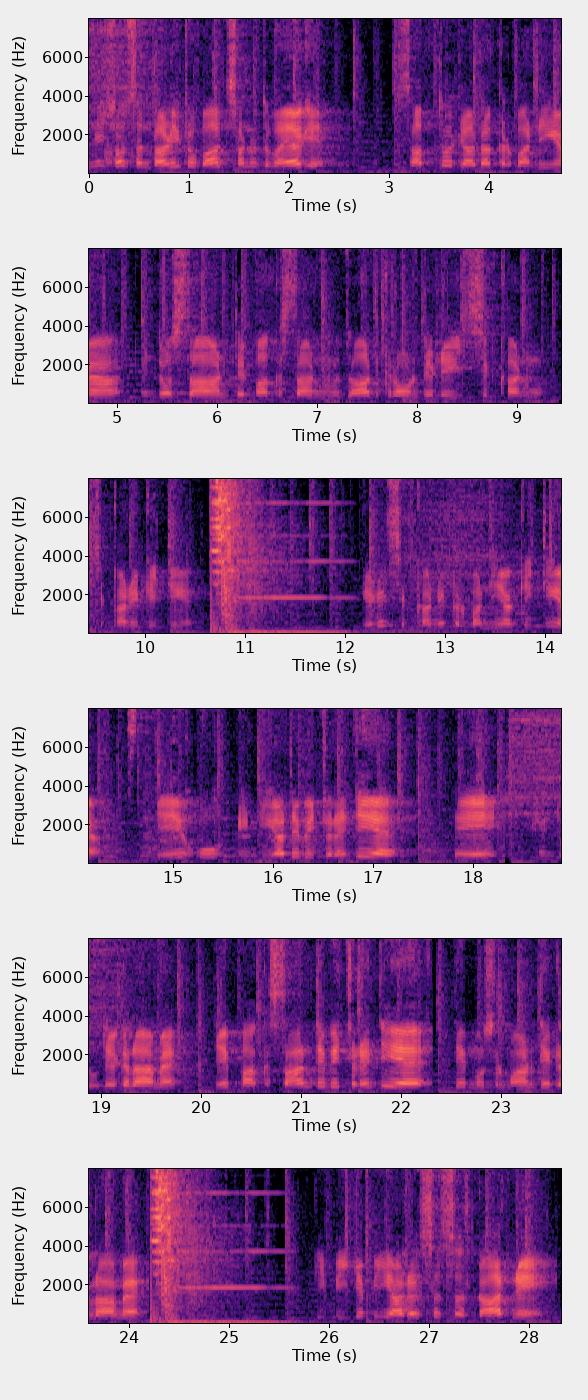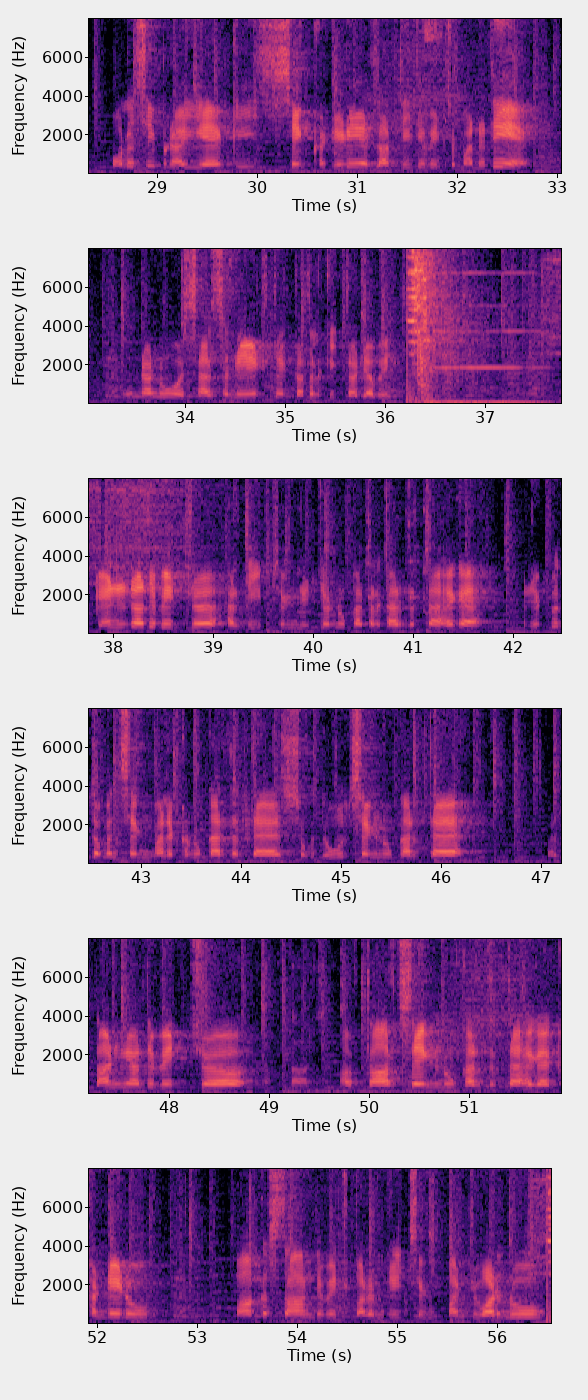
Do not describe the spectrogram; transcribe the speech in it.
1947 ਤੋਂ ਬਾਅਦ ਸਾਨੂੰ ਦਬਾਇਆ ਗਿਆ। ਸਭ ਤੋਂ ਜ਼ਿਆਦਾ ਕੁਰਬਾਨੀਆਂ ਹਿੰਦੁਸਤਾਨ ਤੇ ਪਾਕਿਸਤਾਨ ਨੂੰ ਆਜ਼ਾਦ ਕਰਾਉਣ ਦੇ ਲਈ ਸਿੱਖਾਂ ਨੂੰ ਸਿੱਖਾਂ ਨੇ ਕੀਤੀਆਂ। ਜਿਹੜੇ ਸਿੱਖਾਂ ਨੇ ਕੁਰਬਾਨੀਆਂ ਕੀਤੀਆਂ ਜੇ ਉਹ ਇੰਡੀਆ ਦੇ ਵਿੱਚ ਰਹਿੰਦੇ ਹੈ ਤੇ ਹਿੰਦੂ ਦੇ ਗੁਲਾਮ ਹੈ। ਜੇ ਪਾਕਿਸਤਾਨ ਦੇ ਵਿੱਚ ਰਹਿੰਦੇ ਹੈ ਤੇ ਮੁਸਲਮਾਨ ਦੇ ਗੁਲਾਮ ਹੈ। ਕਿ ਬੀਜੇਪੀ ਆਰਐਸਐਸ ਸਰਕਾਰ ਨੇ ਪਾਲਿਸੀ ਬਣਾਈ ਹੈ ਕਿ ਸਿੱਖ ਜਿਹੜੇ ਆਜ਼ਾਦੀ ਦੇ ਵਿੱਚ ਮੰਨਦੇ ਹੈ ਉਹਨਾਂ ਨੂੰ ਅਸੈਸੀਨੇਟ ਤੇ ਕਤਲ ਕੀਤਾ ਜਾਵੇ। ਕੈਨੇਡਾ ਦੇ ਵਿੱਚ ਹਰਦੀਪ ਸਿੰਘ ਨਿੱਜਰ ਨੂੰ ਕਤਲ ਕਰ ਦਿੱਤਾ ਹੈਗਾ ਰਿਪੁਦਮਨ ਸਿੰਘ ਮਲਕ ਨੂੰ ਕਰ ਦਿੱਤਾ ਹੈ ਸੁਖਦੂਲ ਸਿੰਘ ਨੂੰ ਕਰਤਾ ਹੈ ਬਰਤਾਨੀਆ ਦੇ ਵਿੱਚ ਅਵਤਾਰ ਸਿੰਘ ਨੂੰ ਕਰ ਦਿੱਤਾ ਹੈਗਾ ਖੰਡੇ ਨੂੰ ਪਾਕਿਸਤਾਨ ਦੇ ਵਿੱਚ ਪਰਮਜੀਤ ਸਿੰਘ ਪੰਜਵੜ ਨੂੰ।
